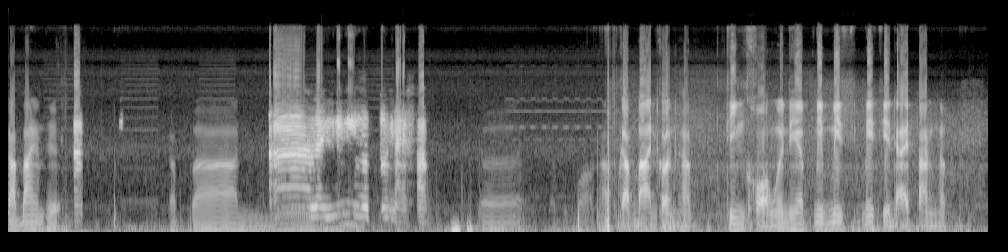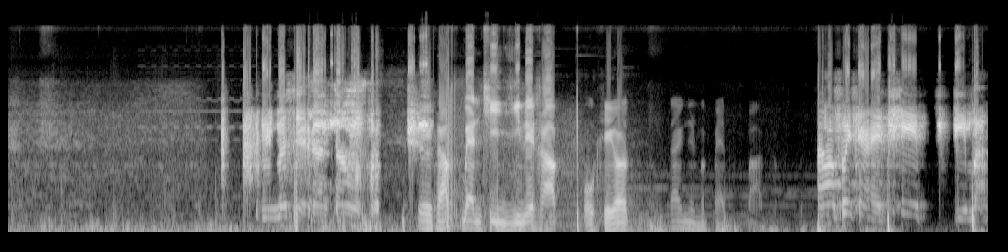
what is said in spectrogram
กลับบ้านกันเถอะ กลับบ้าน อ่าอะไรนี่มือตัวไหนครับ เออเดี๋ยวผมบอกครับ กลับบ้านก่อนครับ ทิ้งของไว้นี่ครับไม่ไม่ไม่เสียดายตังค์ครับ ไม่เสียดายจังหรอครับโอเคครับแบนชียิงได้ครับ โอเคก็ได้เงินมาแปดบาทครับอ่าไปจ่ายเทพกี่บาท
